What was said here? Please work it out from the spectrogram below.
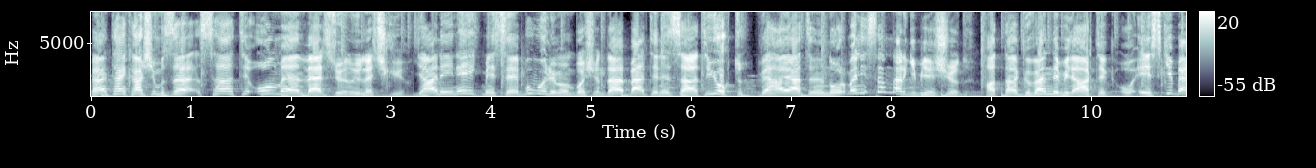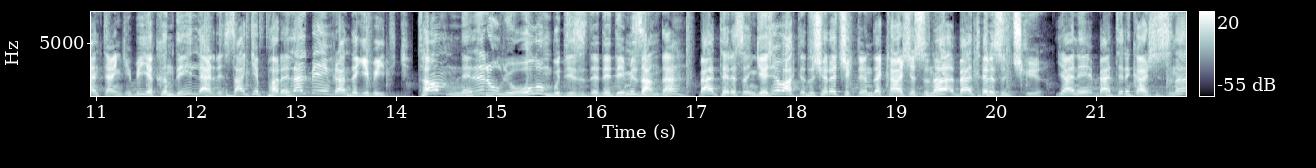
Benten karşımıza saati olmayan versiyonuyla çıkıyor. Yani ne hikmetse bu bölümün başında Benten'in saati yoktu ve hayatını normal insanlar gibi yaşıyordu. Hatta Gwen'le bile artık o eski Benten gibi yakın değillerdi. Sanki paralel bir evrende gibiydik. Tam neler oluyor oğlum bu dizide dediğimiz anda Ben Terrace'ın gece vakti dışarı çıktığında karşısına Ben Terrace'ın çıkıyor. Yani Benten'in karşısına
